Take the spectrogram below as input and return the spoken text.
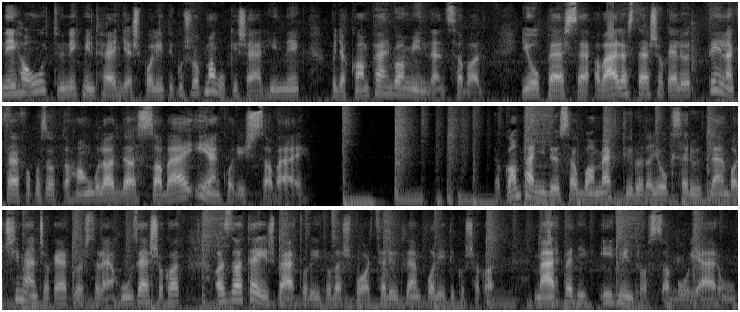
Néha úgy tűnik, mintha egyes politikusok maguk is elhinnék, hogy a kampányban mindent szabad. Jó, persze, a választások előtt tényleg felfokozott a hangulat, de a szabály ilyenkor is szabály. Ha kampányidőszakban megtűröd a jogszerűtlen vagy simán csak erkölcstelen húzásokat, azzal te is bátorítod a sportszerűtlen politikusokat. Márpedig így mind rosszabbul járunk.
